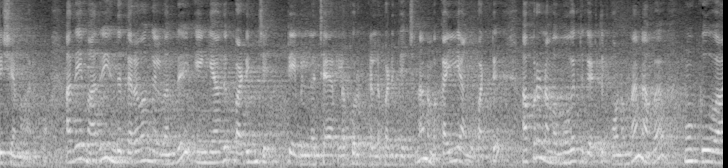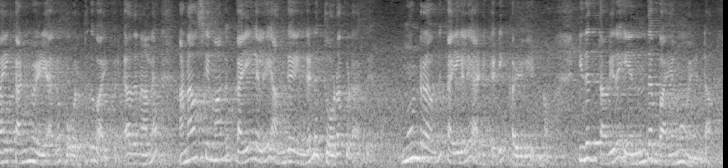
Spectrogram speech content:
விஷயமாக இருக்கும். அதே மாதிரி இந்த திரவங்கள் வந்து எங்கேயாவது படிஞ்சு டேபிளில் சேரில் பொருட்களில் படிஞ்சிச்சுன்னா நம்ம கை அங்கே பட்டு அப்புறம் நம்ம முகத்துக்கு எடுத்துகிட்டு போனோம்னா நம்ம மூக்கு வாய் கண் வழியாக போகிறதுக்கு வாய்ப்பு இருக்குது அதனால் அனாவசியமாக கைகளை அங்கே இங்கேன்னு தொடக்கூடாது. மூன்றாவது கைகளை அடிக்கடி கழுவிடணும். இதை தவிர எந்த பயமும் வேண்டாம்.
